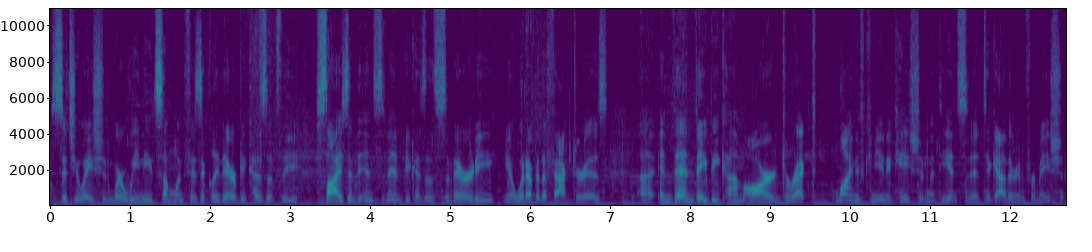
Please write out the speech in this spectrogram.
situation where we need someone physically there because of the size of the incident, because of the severity, you know, whatever the factor is. Uh, and then they become our direct line of communication with the incident to gather information.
